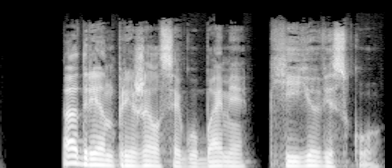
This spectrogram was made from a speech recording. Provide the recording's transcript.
Адриан прижался губами к ее виску.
